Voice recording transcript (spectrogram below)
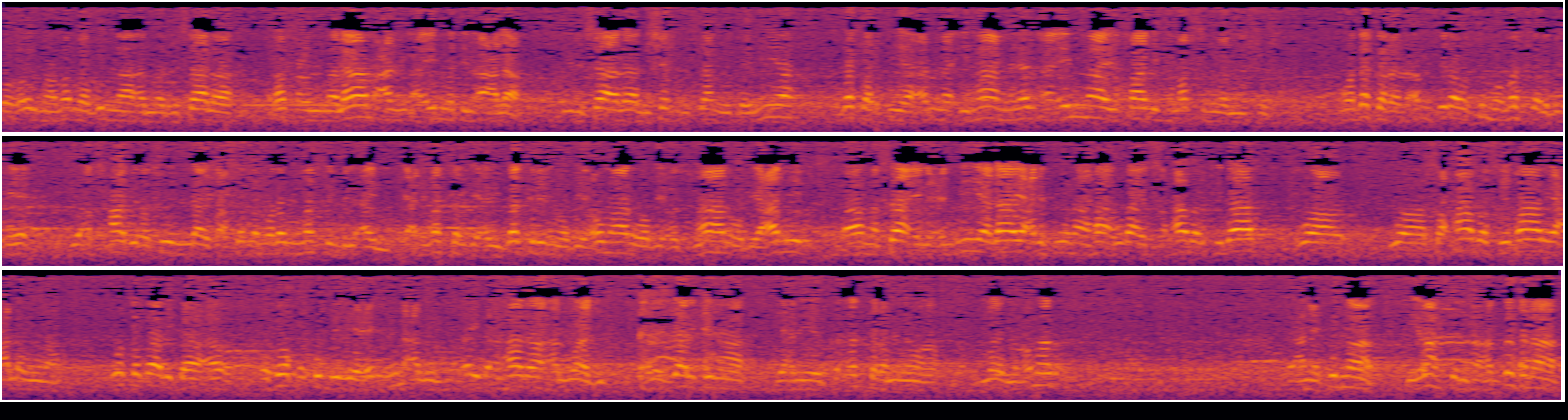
وغير ما مر قلنا أن الرسالة رفع الملام عن الأئمة الأعلام. في رسالة لشيخ الإسلام ابن تيمية ذكر فيها أن إمام من الأئمة يخالف نص من النصوص. وذكر الأمثلة ثم مثل بإيه؟ بأصحاب رسول الله صلى الله عليه وسلم ولم يمثل بالأئمة، يعني مثل بأبي بكر وبعمر وبعثمان وبعلي مسائل علمية لا يعرفونها هؤلاء الصحابة الكبار وصحابة صغار يعلمونها وكذلك وفوق كل ذي علم عليم. هذا الواجب. ولذلك هنا يعني تأثر منه الله بن عمر. يعني كنا في رهط فحدثنا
